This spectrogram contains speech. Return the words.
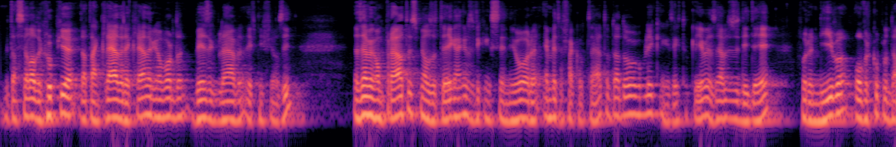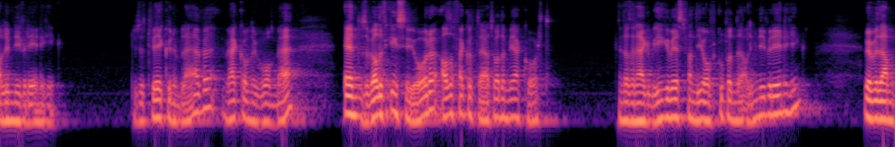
met datzelfde groepje, dat dan kleiner en kleiner gaat worden, bezig blijven, heeft niet veel zin. Dan zijn we gaan praten dus met onze tegenhangers, de Viking senioren en met de faculteit op dat ogenblik. En gezegd, oké, we hebben dus het idee voor een nieuwe, overkoepelende alumnivereniging. Dus de twee kunnen blijven, wij komen er gewoon bij. En zowel de senioren als de faculteit hadden mee akkoord. En dat is eigenlijk het begin geweest van die overkoepelende alumnivereniging. We hebben dan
